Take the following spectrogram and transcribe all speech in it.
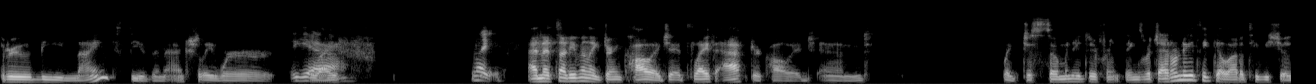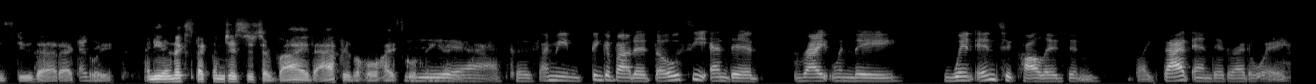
through the ninth season actually were yeah, life like and it's not even like during college it's life after college and like just so many different things which i don't even think a lot of tv shows do that actually and you don't expect them just to survive after the whole high school thing yeah, because I mean, think about it. The OC ended right when they went into college, and like that ended right away.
